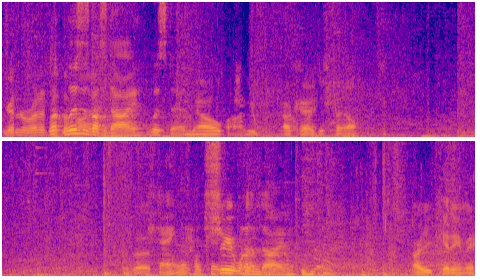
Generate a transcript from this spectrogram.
We're gonna run into What, the Liz is about to die. Liz dead. No. uh, we, okay, just fail. There's a- Okay. Why Shoot, one of them died. Are you kidding me?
